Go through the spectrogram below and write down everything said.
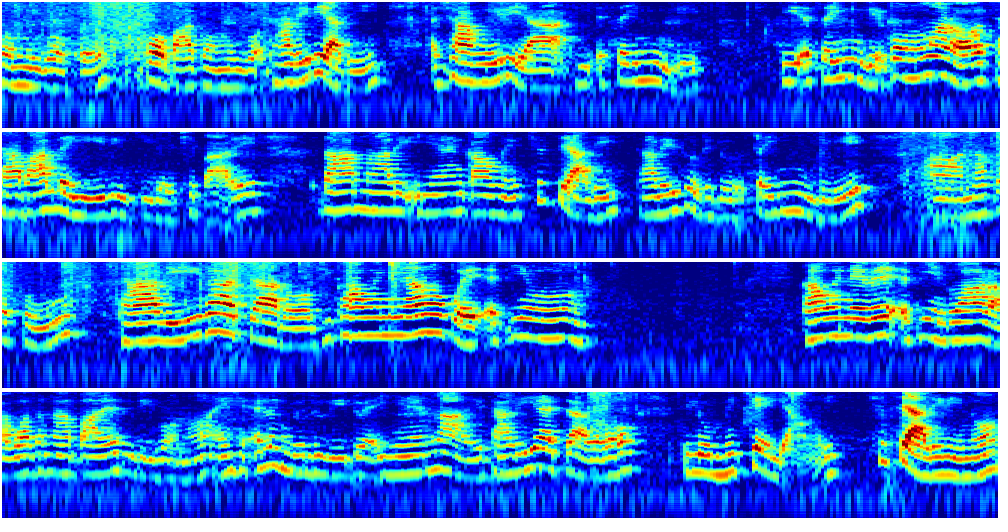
ဆုံးလေးပေါ့ကွယ်အပေါ်ပါဆုံးလေးပေါ့ဒါလေးတွေကဒီအချောင်လေးတွေကဒီအစိမ့်မှုလေးဒီအစိမ့်မှုလေးအကုန်လုံးကတော့ဂျာဘာလက်ရည်တွေကြီးပဲဖြစ်ပါတယ်အ သားနားလေးအရန်ကောင်းတယ်ချစ်စရာလေးဒါလေးဆိုဒီလိုအစိမ့်မှုလေးအာနောက်တစ်ခုဒါလေးကကြတော့ဒီခါဝင်နေရတော့ကွယ်အပြင်ခေါင်းဝင်နေပဲအပြင်သွားတာဝါသနာပါတဲ့လူတွေပေါ့နော်အဲအဲ့လိုမျိုးလူတွေအတွက်အရင်လှတယ်ဒါလေးကကြတော့ဒီလိုမိတ်ကက်ရောင်လေးချစ်စရာလေးတွေနော်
